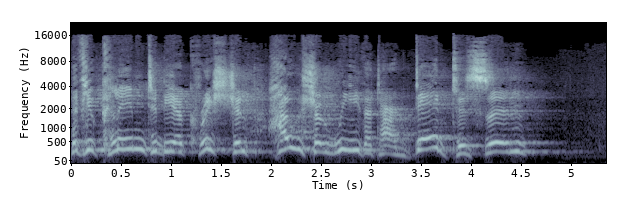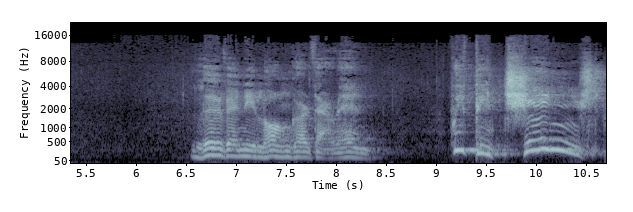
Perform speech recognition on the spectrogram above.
If you claim to be a Christian, how shall we that are dead to sin live any longer therein? We've been changed.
